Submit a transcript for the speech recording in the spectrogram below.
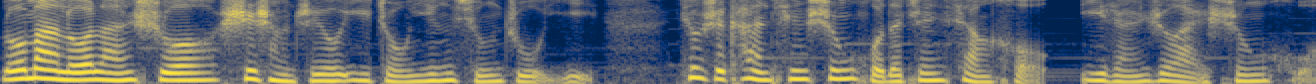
罗曼·罗兰说：“世上只有一种英雄主义，就是看清生活的真相后依然热爱生活。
